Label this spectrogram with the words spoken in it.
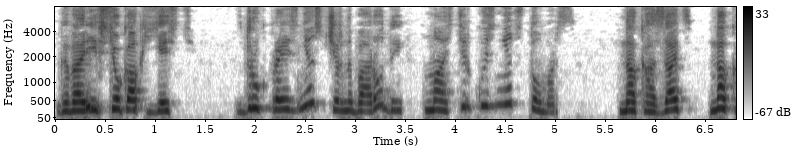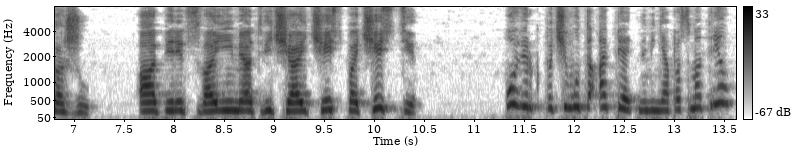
говори все как есть. Вдруг произнес чернобородый мастер-кузнец Томарс. Наказать накажу, а перед своими отвечай честь по чести. Оверк почему-то опять на меня посмотрел,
